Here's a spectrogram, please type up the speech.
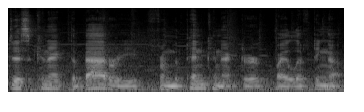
Disconnect the battery from the pin connector by lifting up.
